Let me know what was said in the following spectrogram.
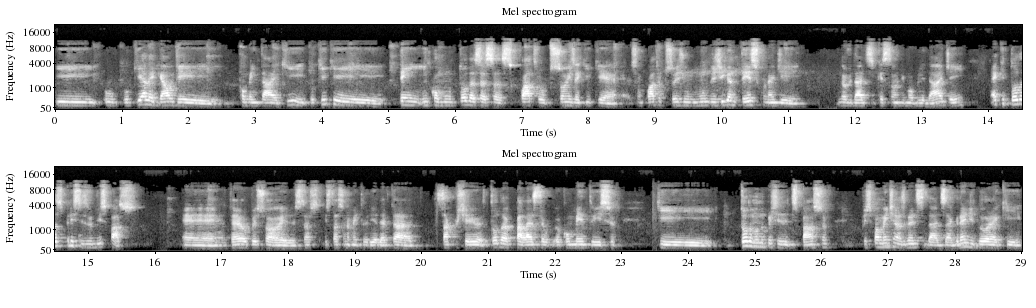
E o, o que é legal de, comentar aqui o que, que tem em comum todas essas quatro opções aqui, que é, são quatro opções de um mundo gigantesco né, de novidades em questão de mobilidade, aí, é que todas precisam de espaço. É, até o pessoal aí, estacionamentoria deve estar saco cheio, toda palestra eu, eu comento isso, que todo mundo precisa de espaço, principalmente nas grandes cidades. A grande dor aqui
